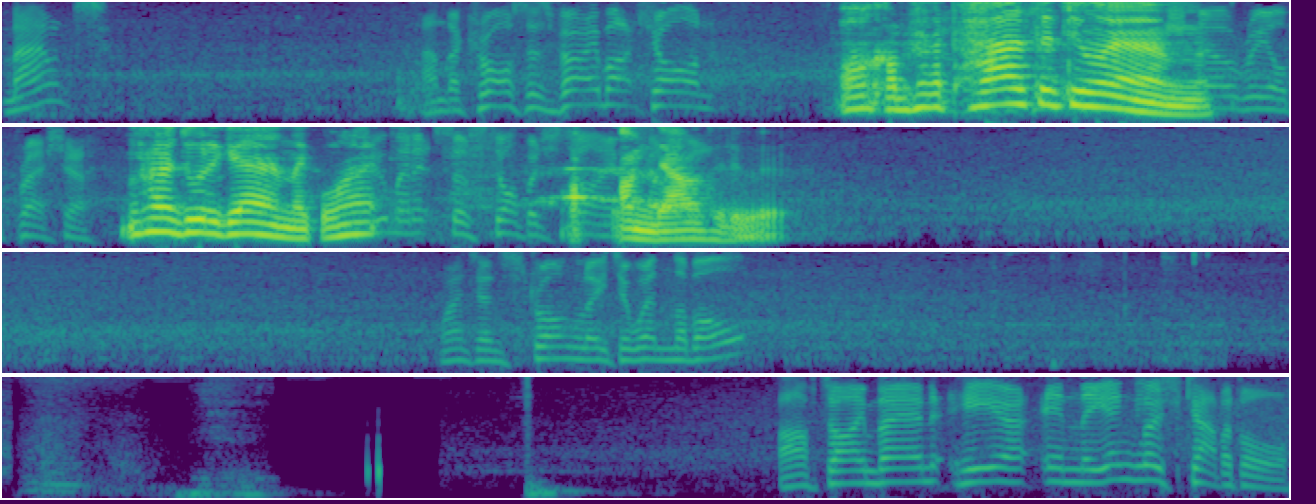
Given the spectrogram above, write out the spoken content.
Mount. And the cross is very much on. Fuck, I'm trying to pass it to him. No real pressure. I'm trying to do it again. Like, what? minutes of stoppage oh, time. I'm down to do it. Went in strongly to win the ball. Half time then here in the English capital.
